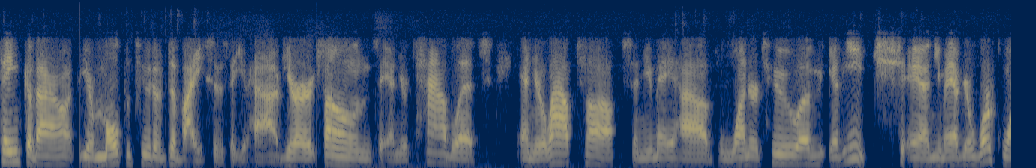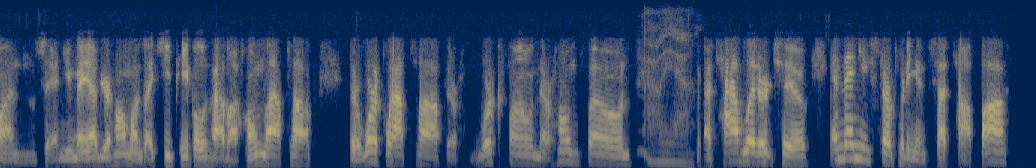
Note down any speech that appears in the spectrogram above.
think about your multitude of devices that you have, your phones and your tablets and your laptops, and you may have one or two of, of each, and you may have your work ones, and you may have your home ones. I see people who have a home laptop their work laptop, their work phone, their home phone, oh, yeah. a tablet or two, and then you start putting in set-top box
